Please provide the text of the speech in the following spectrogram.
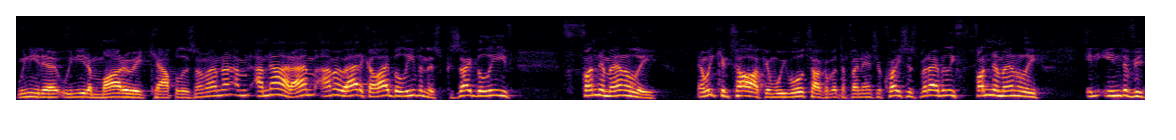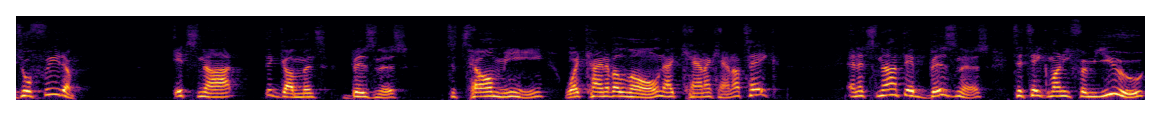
we need a we need a moderate capitalism." I'm not. I'm, I'm not. I'm I'm a radical. I believe in this because I believe fundamentally, and we can talk and we will talk about the financial crisis, but I believe fundamentally in individual freedom. It's not the government's business to tell me what kind of a loan I can or cannot take. And it's not their business to take money from you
